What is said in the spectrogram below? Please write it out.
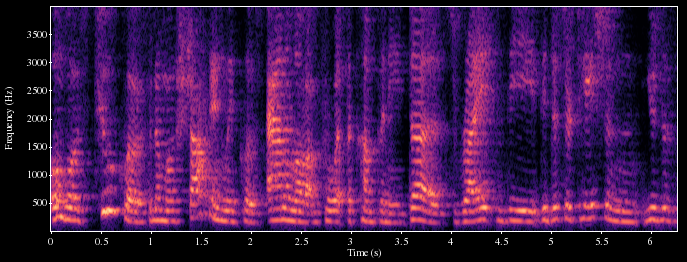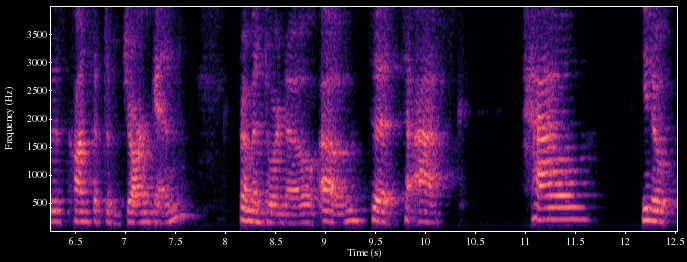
almost too close and almost shockingly close analog for what the company does, right? The, the dissertation uses this concept of jargon from Adorno um, to, to ask how you know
